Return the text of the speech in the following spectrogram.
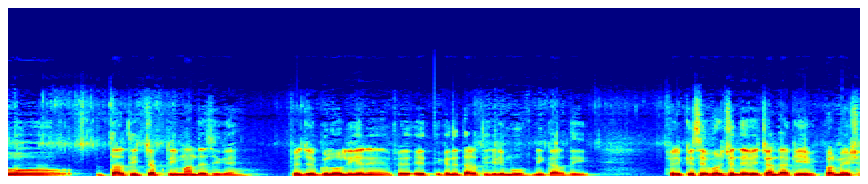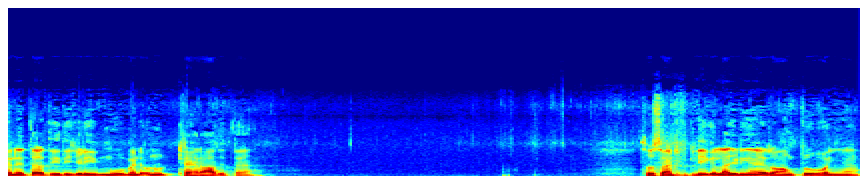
ਉਹ ਧਰਤੀ ਚਪਟੀ ਮੰਨਦੇ ਸੀਗੇ। ਫਿਰ ਜੋ ਗਲੋਲੀਏ ਨੇ, ਫਿਰ ਇਹ ਕਹਿੰਦੇ ਧਰਤੀ ਜਿਹੜੀ ਮੂਵ ਨਹੀਂ ਕਰਦੀ। ਫਿਰ ਕਿਸੇ ਵਰਜਨ ਦੇ ਵਿੱਚ ਆਂਦਾ ਕਿ ਪਰਮੇਸ਼ਰ ਨੇ ਧਰਤੀ ਦੀ ਜਿਹੜੀ ਮੂਵਮੈਂਟ ਉਹਨੂੰ ਠਹਿਰਾ ਦਿੱਤਾ। ਹੈ ਸੋ ਸਾਇੰਟੀਫਿਕਲੀ ਗੱਲਾਂ ਜਿਹੜੀਆਂ ਰੋਂਗ ਪ੍ਰੂਵ ਹੋਈਆਂ,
